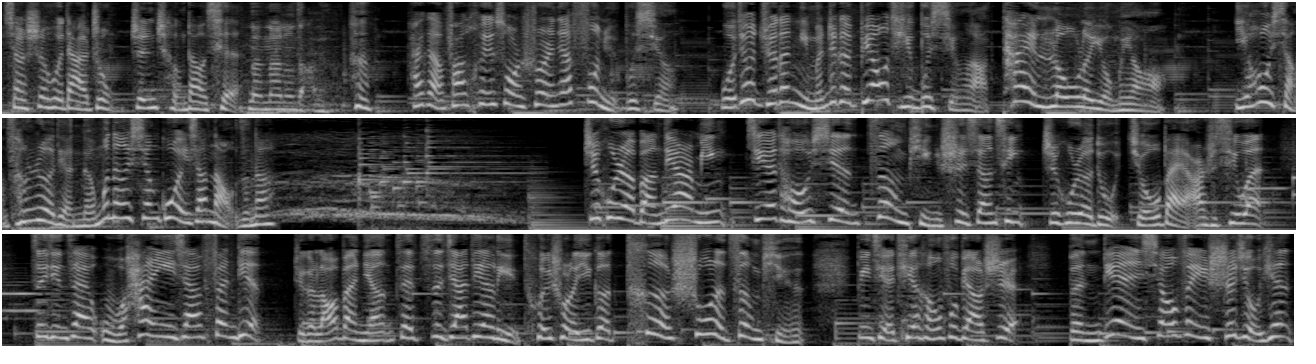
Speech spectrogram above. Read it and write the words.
向社会大众真诚道歉。那那能咋的？哼，还敢发推送说人家妇女不行？我就觉得你们这个标题不行啊，太 low 了，有没有？以后想蹭热点，能不能先过一下脑子呢？知乎热榜第二名，街头现赠品式相亲，知乎热度九百二十七万。最近在武汉一家饭店，这个老板娘在自家店里推出了一个特殊的赠品，并且贴横幅表示，本店消费十九天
